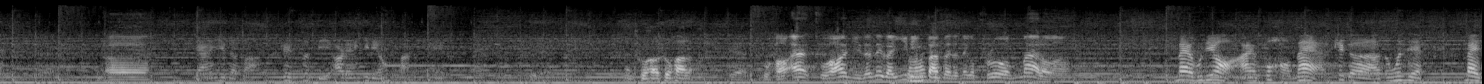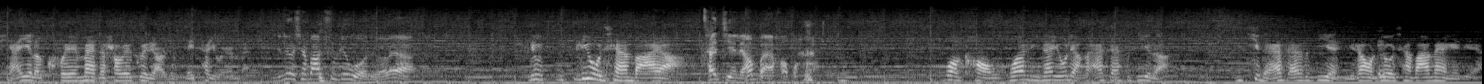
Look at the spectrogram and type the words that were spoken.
呃，便宜的吧，这次比二零一零款便宜。对，那土豪说话了。对，土豪，哎，土豪，你的那个一零版本的那个 Pro 卖了吗？卖不掉，哎，不好卖。这个东西卖便宜了亏，卖的稍微贵点就没太有人买。你六千八出给我得了呀。六六千八呀？才减两百，好不好？我靠，我里面有两个 SSD 的。一 T 的 SSD，你让我六千八卖给你？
